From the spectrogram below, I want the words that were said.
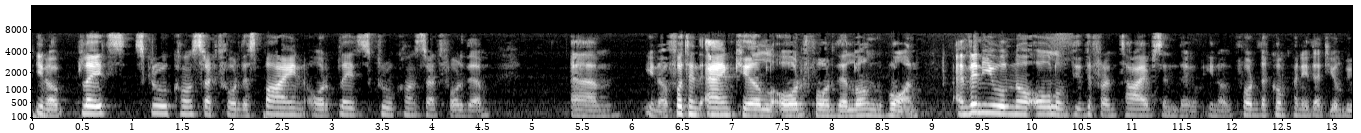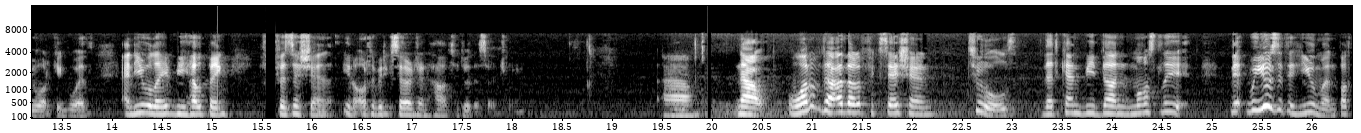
you know, plates screw construct for the spine or plate screw construct for the, um, you know, foot and ankle or for the long bone. And then you will know all of the different types and the, you know, for the company that you'll be working with. And you will be helping physician, you know, orthopedic surgeon how to do the surgery. Uh, now, one of the other fixation tools that can be done mostly, we use it in human, but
